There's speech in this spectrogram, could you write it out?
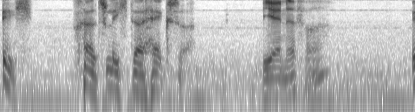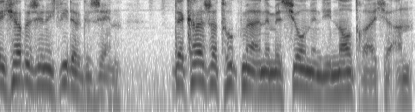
Ich, als schlichter Hexer. Jennifer? Ich habe sie nicht wiedergesehen. Der Kaiser trug mir eine Mission in die Nordreiche an.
